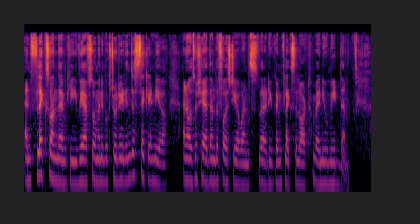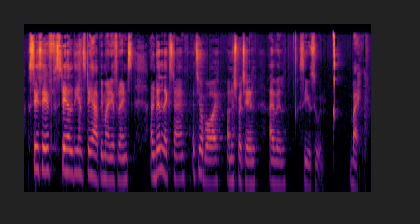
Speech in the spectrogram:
and flex on them ki we have so many books to read in just second year and also share them the first year ones so that you can flex a lot when you meet them. Stay safe, stay healthy and stay happy my dear friends. Until next time, it's your boy Anuj Pachhel. I will see you soon. Bye.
